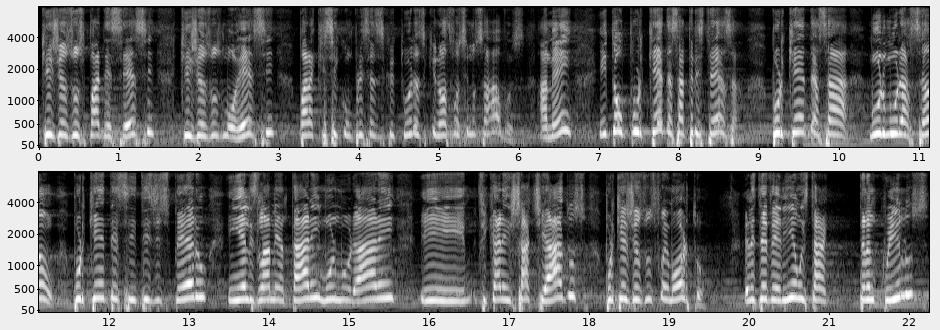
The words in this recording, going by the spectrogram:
que Jesus padecesse, que Jesus morresse para que se cumprissem as escrituras e que nós fôssemos salvos. Amém? Então, por que dessa tristeza? Por que dessa murmuração? Por que desse desespero em eles lamentarem, murmurarem e ficarem chateados porque Jesus foi morto? Eles deveriam estar tranquilos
